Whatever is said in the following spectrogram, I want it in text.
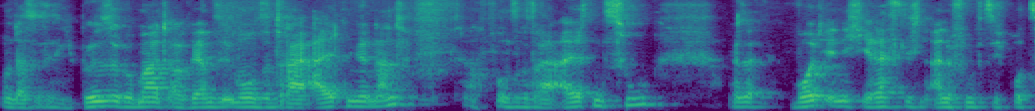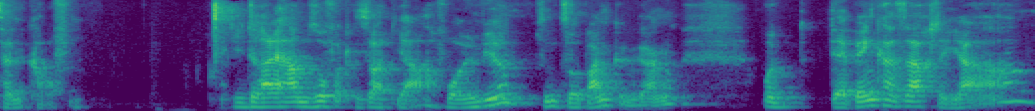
und das ist nicht böse gemeint, aber wir haben sie immer unsere drei Alten genannt, auf unsere drei Alten zu also, wollt ihr nicht die restlichen 51 Prozent kaufen? Die drei haben sofort gesagt, ja, wollen wir, sind zur Bank gegangen. Und der Banker sagte, ja,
